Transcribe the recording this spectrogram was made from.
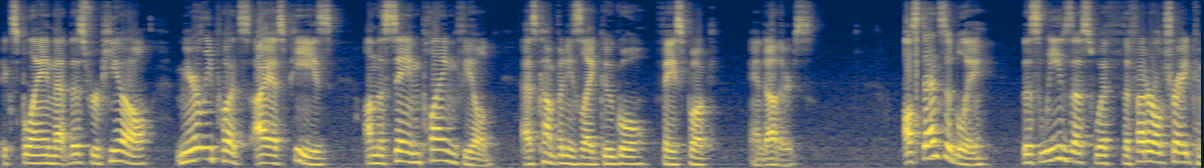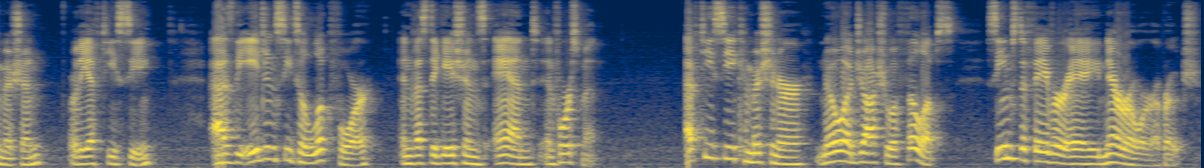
explain that this repeal merely puts ISPs on the same playing field as companies like Google, Facebook, and others. Ostensibly, this leaves us with the Federal Trade Commission, or the FTC, as the agency to look for investigations and enforcement. FTC Commissioner Noah Joshua Phillips seems to favor a narrower approach.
